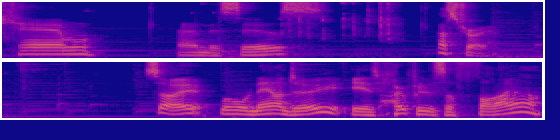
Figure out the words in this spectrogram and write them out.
Cam, and this is Astro. So what we'll now do is hopefully this will fire.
